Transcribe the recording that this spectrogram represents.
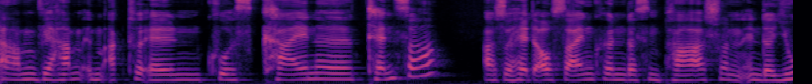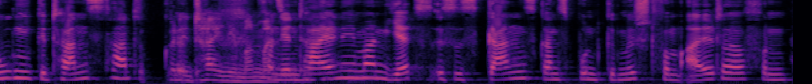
Ähm, wir haben im aktuellen Kurs keine Tänzer also hätte auch sein können, dass ein Paar schon in der Jugend getanzt hat. Von den Teilnehmern, Von den Teilnehmern. Jetzt ist es ganz, ganz bunt gemischt vom Alter. Von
